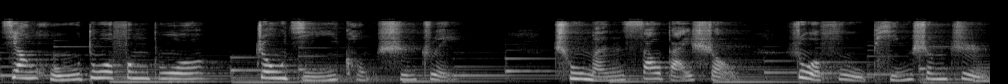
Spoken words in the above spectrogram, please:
江湖多风波，舟楫恐失坠。出门搔白首，若负平生志。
